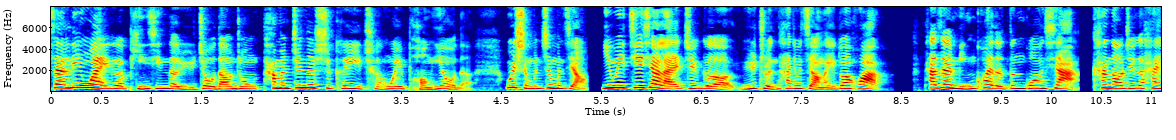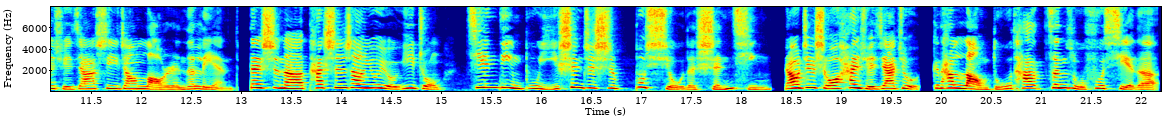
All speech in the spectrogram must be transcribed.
在另外一个平行的宇宙当中，他们真的是可以成为朋友的。为什么这么讲？因为接下来这个于准他就讲了一段话。他在明快的灯光下看到这个汉学家是一张老人的脸，但是呢，他身上又有一种坚定不移，甚至是不朽的神情。然后这个时候，汉学家就跟他朗读他曾祖父写的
